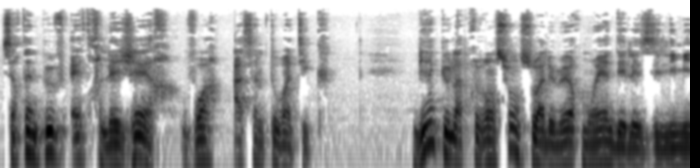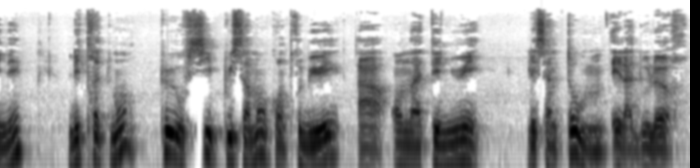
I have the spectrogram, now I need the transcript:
certaines peuvent être légères, voire asymptomatiques. Bien que la prévention soit le meilleur moyen de les éliminer, les traitements peuvent aussi puissamment contribuer à en atténuer les symptômes et la douleur.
